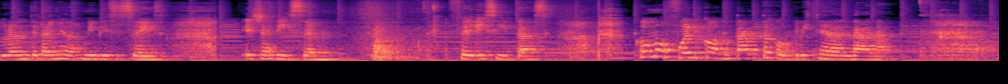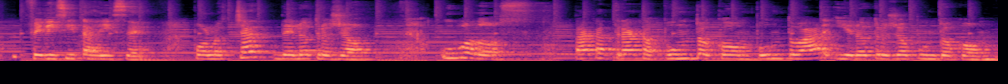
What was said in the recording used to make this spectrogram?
durante el año 2016. Ellas dicen, Felicitas, ¿cómo fue el contacto con Cristian Aldana? Felicitas dice, por los chats del otro yo. Hubo dos, tacatraca.com.ar y el otro yo.com.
